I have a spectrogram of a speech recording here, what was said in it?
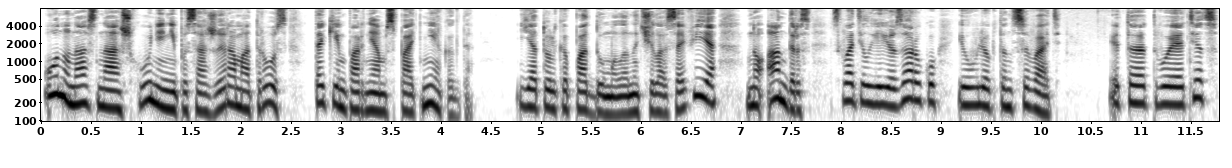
«Он у нас на шхуне не пассажир, а матрос. Таким парням спать некогда». «Я только подумала», — начала София, но Андерс схватил ее за руку и увлек танцевать. «Это твой отец?»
